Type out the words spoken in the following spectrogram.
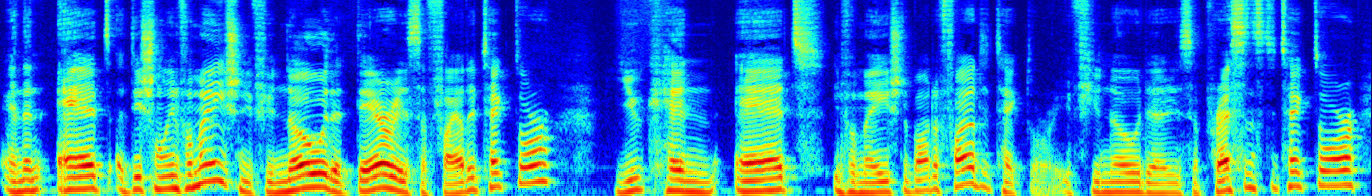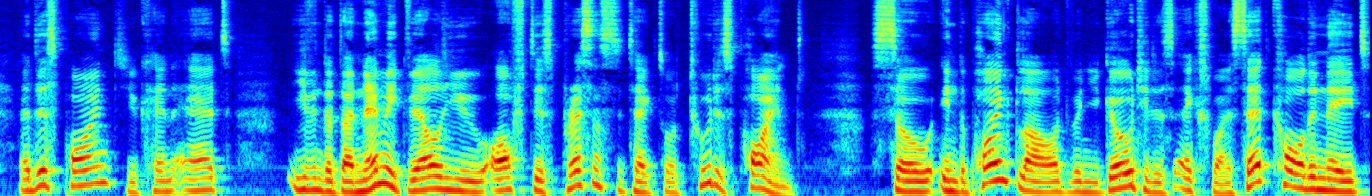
and then add additional information. If you know that there is a fire detector, you can add information about a fire detector. If you know there is a presence detector at this point, you can add even the dynamic value of this presence detector to this point. So in the point cloud, when you go to this XYZ coordinate,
